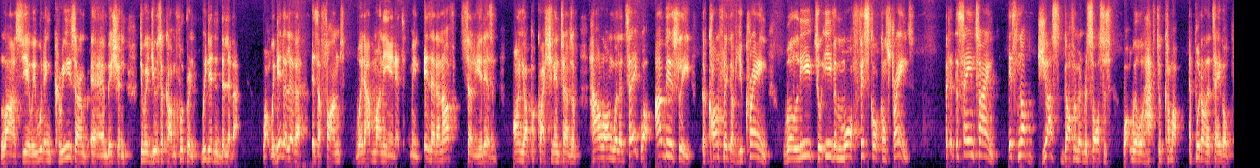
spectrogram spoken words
last year, we would increase our uh, ambition to reduce our carbon footprint. We didn't deliver. What we did deliver is a fund without money in it. I mean, is that enough? Certainly it isn't. On your question in terms of how long will it take? Well, obviously, the conflict of Ukraine will lead to even more fiscal constraints. But at the same time, it's not just government resources what will have to come up and put on the table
